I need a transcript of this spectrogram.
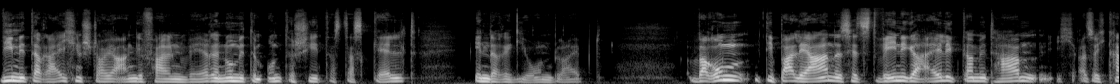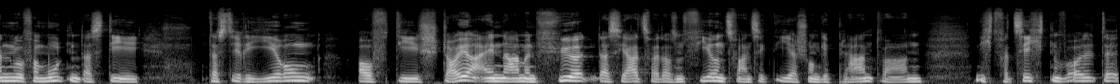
wie mit der Reichensteuer angefallen wäre, nur mit dem Unterschied, dass das Geld in der Region bleibt. Warum die Balearen es jetzt weniger eilig damit haben, ich, also ich kann nur vermuten, dass die, dass die Regierung auf die Steuereinnahmen für das Jahr 2024, die ja schon geplant waren, nicht verzichten wollte.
